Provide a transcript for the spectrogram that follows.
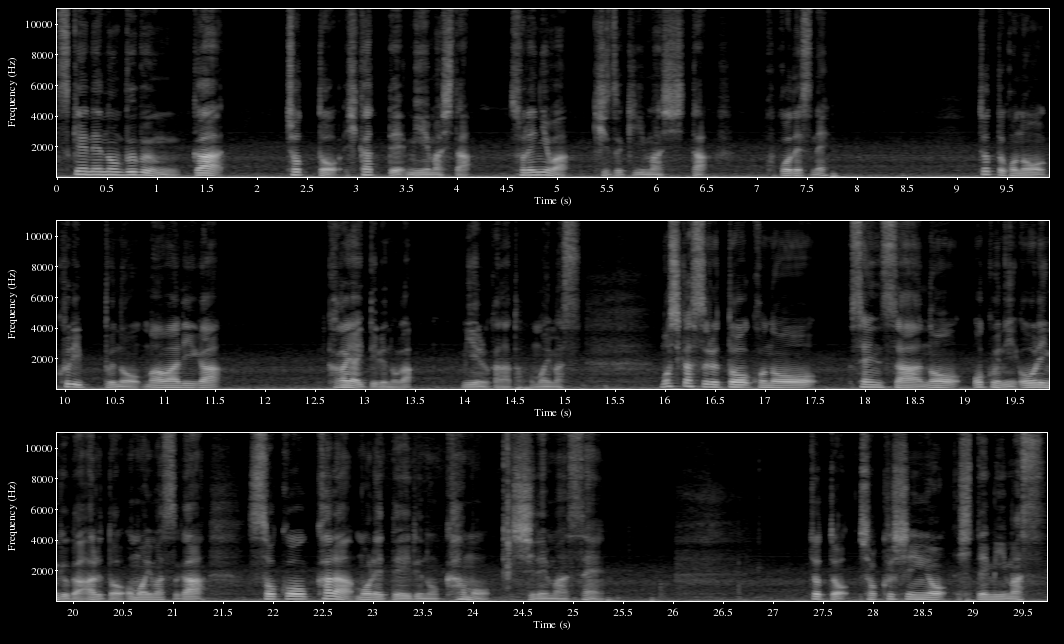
付け根の部分がちょっと光って見えました。それには気づきました。ここですね。ちょっとこのクリップの周りが輝いているのが見えるかなと思います。もしかするとこのセンサーの奥にオーリングがあると思いますがそこから漏れているのかもしれません。ちょっと触診をしてみます。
